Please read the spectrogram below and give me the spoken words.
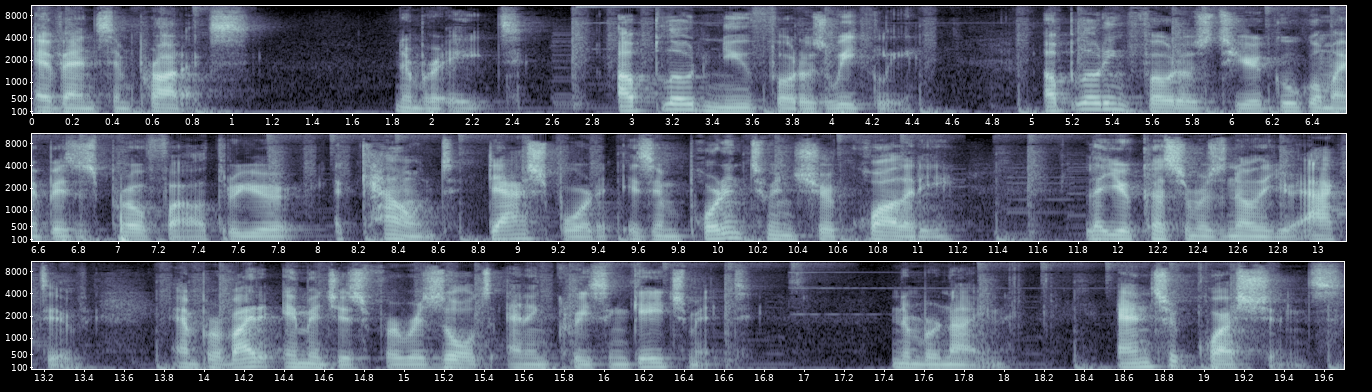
events, and products. Number eight, upload new photos weekly. Uploading photos to your Google My Business profile through your account dashboard is important to ensure quality, let your customers know that you're active, and provide images for results and increase engagement. Number nine, answer questions.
